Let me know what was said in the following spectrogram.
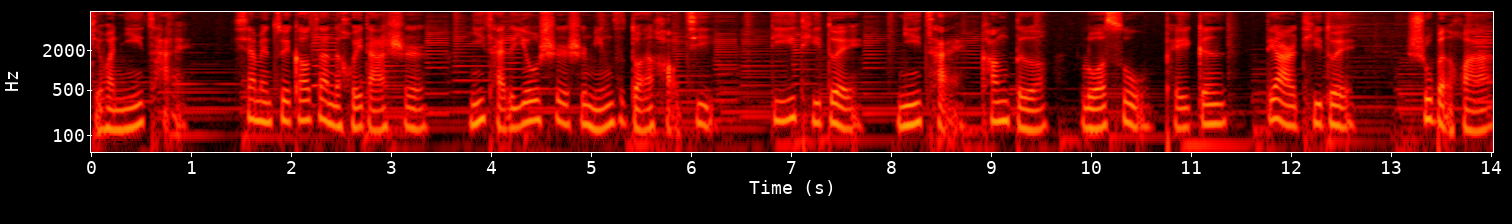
喜欢尼采，下面最高赞的回答是：尼采的优势是名字短好记。第一梯队：尼采、康德、罗素、培根；第二梯队：叔本华、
